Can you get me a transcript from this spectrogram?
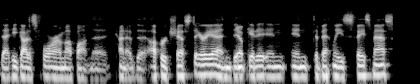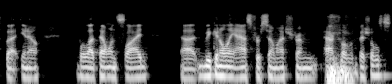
that he got his forearm up on the kind of the upper chest area and didn't Yep. get it in into Bentley's face mask, but you know, we'll let that one slide. Uh, we can only ask for so much from Pac-12 officials.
